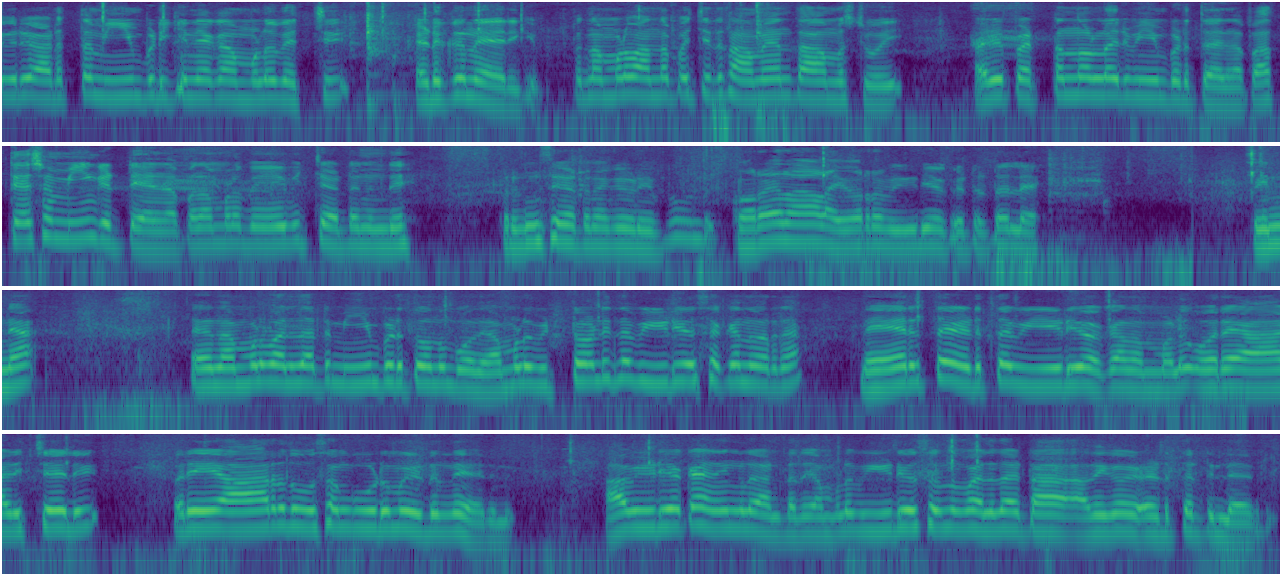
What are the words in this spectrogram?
ഇവർ അടുത്ത മീൻ പിടിക്കുന്നതൊക്കെ നമ്മൾ വെച്ച് എടുക്കുന്നതായിരിക്കും. ഇപ്പം നമ്മൾ വന്നപ്പോൾ ഇച്ചിരി സമയം താമസിച്ചു പോയി അവർ പെട്ടെന്നുള്ളൊരു മീൻ പിടുത്തമായിരുന്നു. അപ്പോൾ അത്യാവശ്യം മീൻ കിട്ടിയായിരുന്നു. അപ്പോൾ നമ്മൾ ബേബി ചേട്ടൻ എന്ത്? പ്രിൻസ് ചേട്ടനൊക്കെ ഇവിടെ ഇപ്പോൾ കുറേ നാളായി ഇവരുടെ വീഡിയോ ഒക്കെ പിന്നെ നമ്മൾ വലുതായിട്ട് മീൻ പിടുത്തമൊന്നും പോകുന്നത് നമ്മൾ വിട്ടുകൊണ്ടിരുന്ന വീഡിയോസൊക്കെ എന്ന് പറഞ്ഞാൽ നേരത്തെ എടുത്ത വീഡിയോ ഒക്കെ നമ്മൾ ഒരാഴ്ചയിൽ ഒരു ആറ് ദിവസം കൂടുമ്പോൾ ഇടുന്നതായിരുന്നു. ആ വീഡിയോ ഒക്കെ നിങ്ങൾ കണ്ടത്. നമ്മൾ വീഡിയോസ് ഒന്നും വലുതായിട്ട് അധികം എടുത്തിട്ടില്ലായിരുന്നു.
